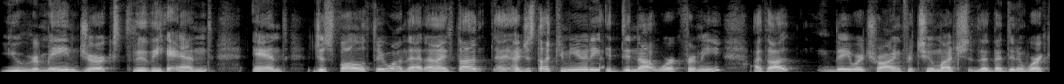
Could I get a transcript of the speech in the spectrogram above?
you remain jerks through the end and just follow through on that. And I thought, I just thought Community, it did not work for me. I thought they were trying for too much that, that didn't work.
